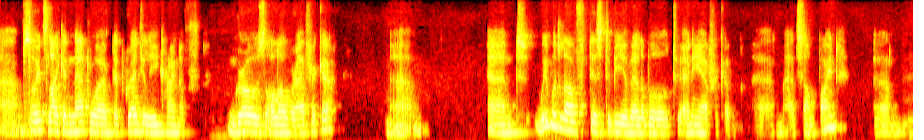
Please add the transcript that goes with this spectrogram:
Um, so it's like a network that gradually kind of grows all over Africa. Mm-hmm. Um, and we would love this to be available to any African um, at some point. Um, mm-hmm.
